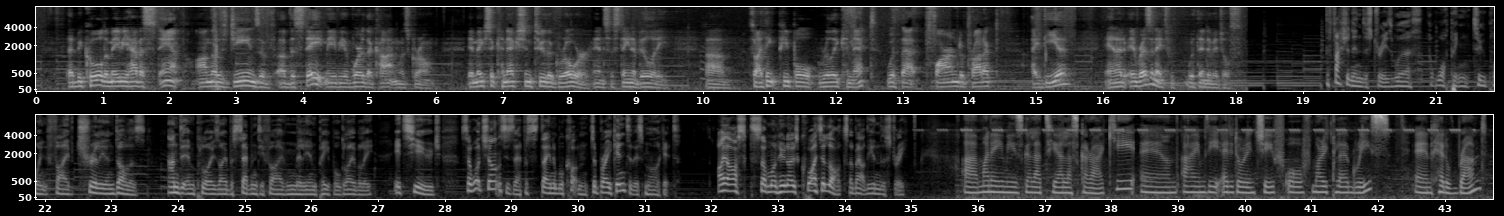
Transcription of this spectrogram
That'd be cool to maybe have a stamp on those jeans of, of the state, maybe of where the cotton was grown. It makes a connection to the grower and sustainability. Um, so I think people really connect with that farm to product idea and it, resonates with, with individuals. The fashion industry is worth a whopping $2.5 trillion and it employs over 75 million people globally. It's huge. So, what chance is there for sustainable cotton to break into this market? I asked someone who knows quite a lot about the industry. Uh, my name is Galatia Laskaraki, and I'm the editor in chief of Marie Claire Greece and head of brand.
